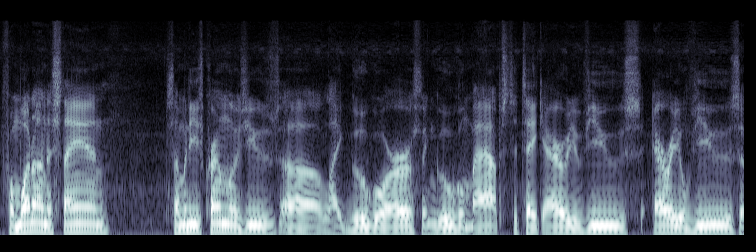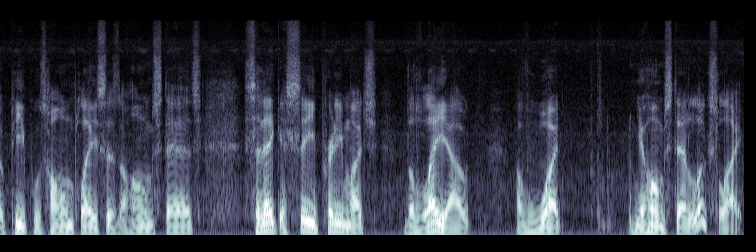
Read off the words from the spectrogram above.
from what I understand, some of these criminals use uh, like Google Earth and Google Maps to take aerial views, aerial views of people's home places or homesteads, so they can see pretty much the layout of what your homestead looks like.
